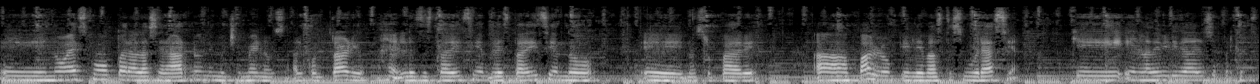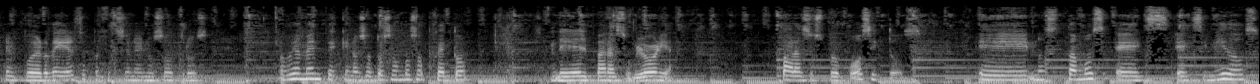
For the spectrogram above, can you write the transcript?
Eh, no es como para lacerarnos ni mucho menos, al contrario, les está diciendo, le está diciendo eh, nuestro Padre a Pablo que le baste su gracia, que en la debilidad el poder de Él se perfecciona en nosotros. Obviamente que nosotros somos objeto de Él para su gloria, para sus propósitos. Eh, no estamos eximidos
